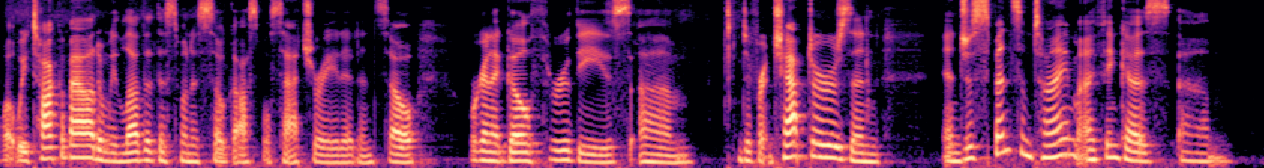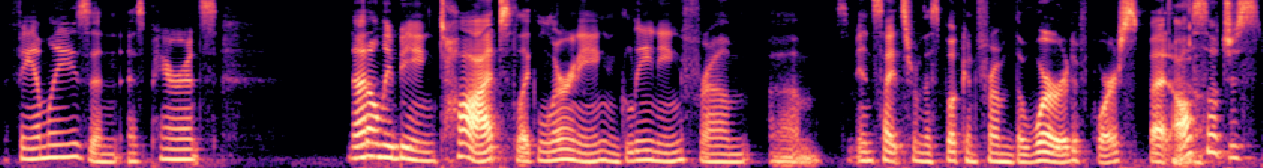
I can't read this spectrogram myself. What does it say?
what we talk about, and we love that this one is so gospel saturated. And so we're going to go through these um, different chapters and and just spend some time. I think as um, families and as parents, not only being taught, like learning and gleaning from um, some insights from this book and from the Word, of course, but also just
